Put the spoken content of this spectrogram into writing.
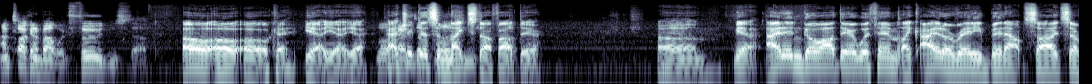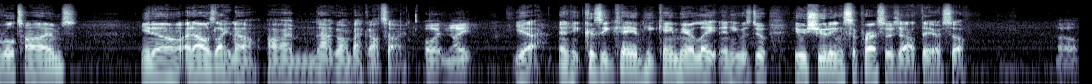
I'm talking about with food and stuff. Oh, oh, oh, okay. Yeah, yeah, yeah. We'll Patrick did some night some stuff out there. Um, yeah, I didn't go out there with him. Like I had already been outside several times, you know, and I was like, no, I'm not going back outside. Oh, at night. Yeah, and he because he came he came here late and he was do he was shooting suppressors out there. So, Oh.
